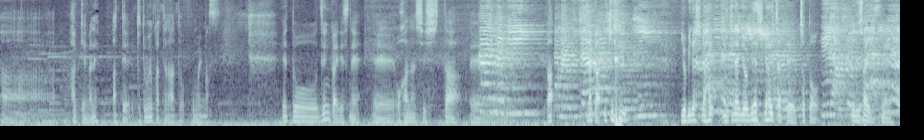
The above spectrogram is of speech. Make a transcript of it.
あ発見がねあってとても良かったなと思います。えっと前回ですね、えー、お話しした、えー、あなんかいきなり呼び出しが入いきなり呼び出しが入っちゃってちょっとうるさいですね。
